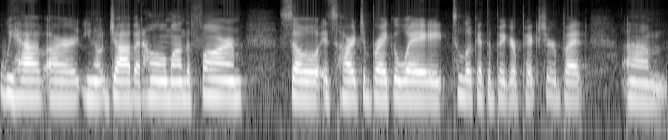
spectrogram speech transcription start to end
we have our you know job at home on the farm so it's hard to break away to look at the bigger picture but um,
